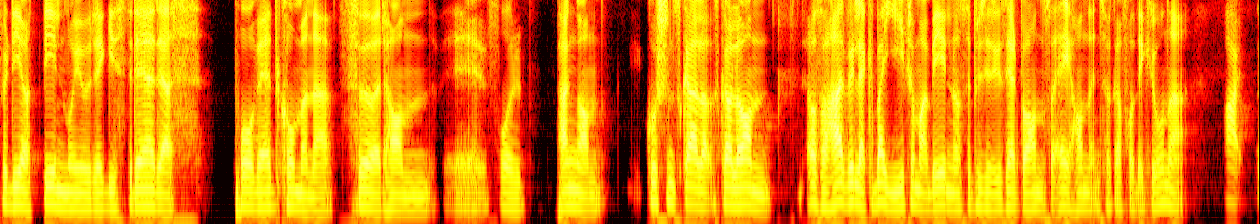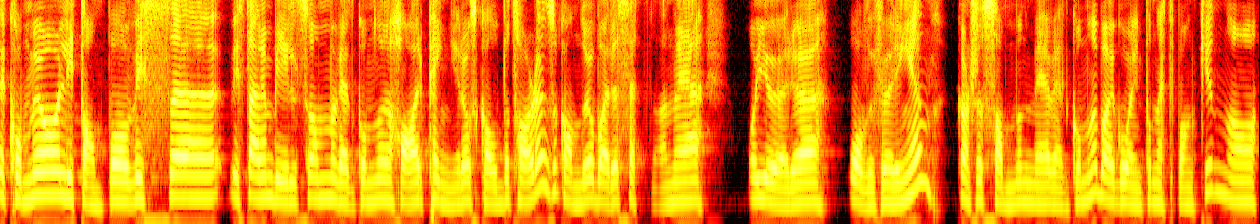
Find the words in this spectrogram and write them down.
fordi at bilen må jo registreres på vedkommende før han eh, får pengene. Hvordan skal skal han Altså, her vil jeg ikke bare gi fra meg bilen, og så plutselig registrert på han, og så eier han den, så kan jeg få de kroner. Nei, det kommer jo litt an på. Hvis, eh, hvis det er en bil som vedkommende har penger og skal betale, så kan du jo bare sette deg ned og gjøre overføringen, kanskje sammen med vedkommende. Bare gå inn på nettbanken, og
